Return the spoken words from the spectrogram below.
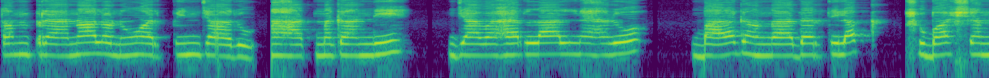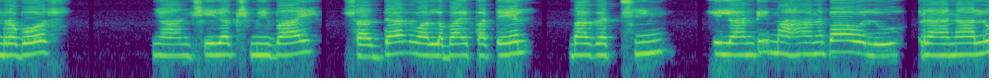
తమ ప్రాణాలను అర్పించారు. మహాత్మా గాంధీ జవహర్ లాల్ నెహ్రూ బాల గంగాధర్ తిలక్ సుభాష్ చంద్రబోస్ ఝాన్సీ లక్ష్మీబాయి సర్దార్ వల్లభాయ్ పటేల్ భగత్ సింగ్ ఇలాంటి మహానుభావులు ప్రాణాలు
